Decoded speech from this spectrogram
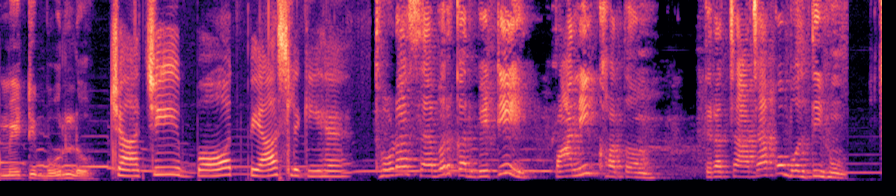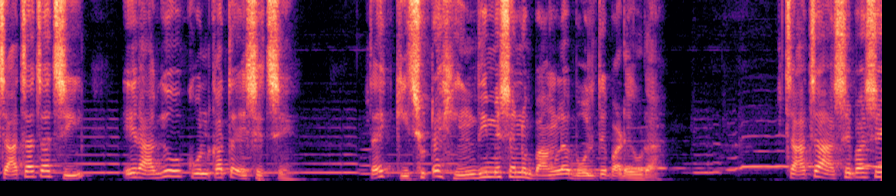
মেয়েটি বলল चाची बहुत प्यास लगी है थोड़ा सब्र कर बेटी पानी खत्म तेरा चाचा को बोलती हूँ চাচা চাচি এর আগেও কলকাতা এসেছে তাই কিছুটা হিন্দি মেশানো বাংলা বলতে পারে ওরা চাচা আশেপাশে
